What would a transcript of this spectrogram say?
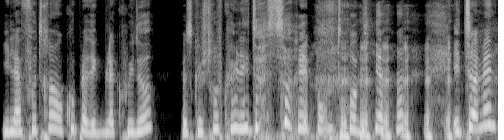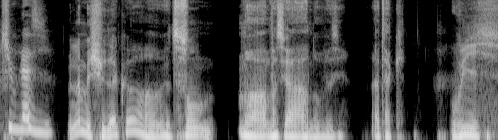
ils la foutraient en couple avec Black Widow, parce que je trouve que les deux se répondent trop bien. et toi-même, tu me l'as dit. Non, mais je suis d'accord. De toute façon, non, vas-y, Arnaud, vas-y. Attaque. Oui,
